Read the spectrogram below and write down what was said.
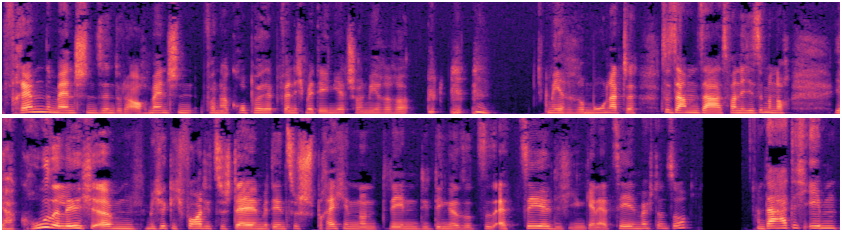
fremde Menschen sind oder auch Menschen von einer Gruppe, selbst wenn ich mit denen jetzt schon mehrere mehrere Monate zusammensaß, fand ich es immer noch ja gruselig, ähm, mich wirklich vor die zu stellen, mit denen zu sprechen und denen die Dinge so zu erzählen, die ich ihnen gerne erzählen möchte und so. Und da hatte ich eben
